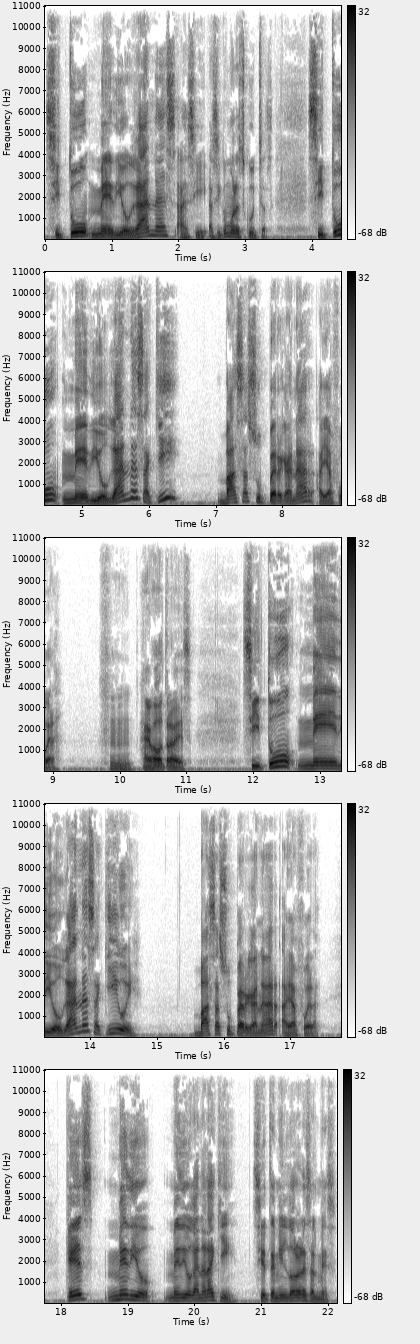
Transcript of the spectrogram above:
si tú medio ganas así, así como lo escuchas, si tú medio ganas aquí, vas a super ganar allá afuera. Ahí va otra vez. Si tú medio ganas aquí, güey, vas a super ganar allá afuera. ¿Qué es medio, medio ganar aquí? 7 mil dólares al mes.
